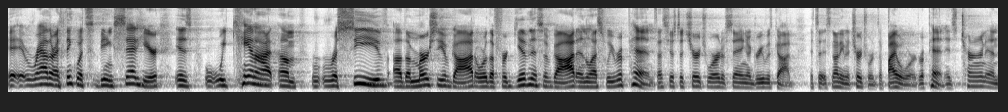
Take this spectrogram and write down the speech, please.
It, it, rather, I think what's being said here is we cannot um, receive uh, the mercy of God or the forgiveness of God unless we repent. That's just a church word of saying, saying agree with God. It's, a, it's not even a church word, it's a Bible word. Repent. It's turn and,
